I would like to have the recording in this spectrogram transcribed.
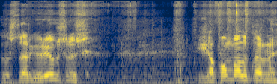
Dostlar görüyor musunuz? Japon balıklarını.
